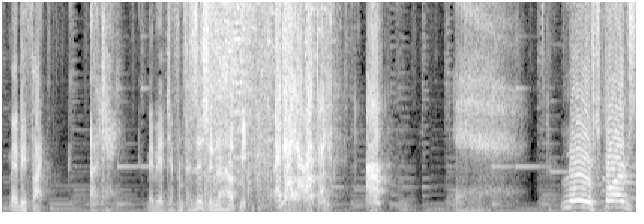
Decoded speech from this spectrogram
Maybe if I. Okay. Maybe a different position to help me. No, Sparks!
